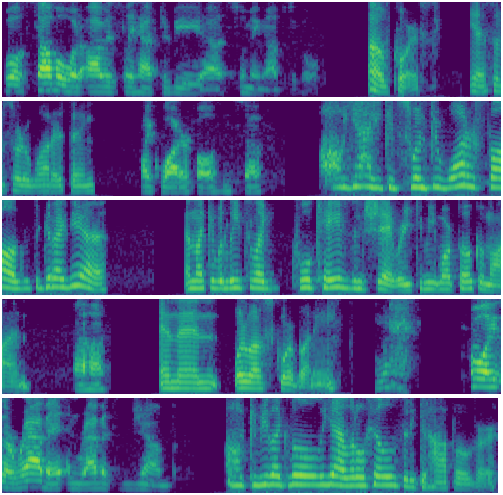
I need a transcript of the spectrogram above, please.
Well, Sobble would obviously have to be uh, swimming obstacles, Oh, of course. Yeah, some sort of water thing. like waterfalls and stuff. Oh yeah, you could swim through waterfalls. That's a good idea. And like it would lead to like cool caves and shit where you can meet more Pokemon. Uh huh. And then what about Scorbunny? well, he's a rabbit, and rabbits jump. Oh, it could be like little yeah, little hills that he could hop over.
